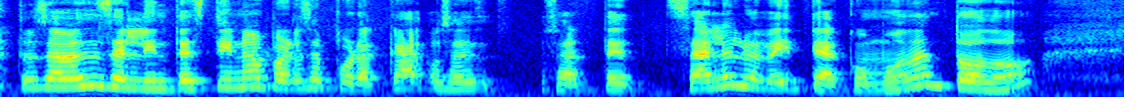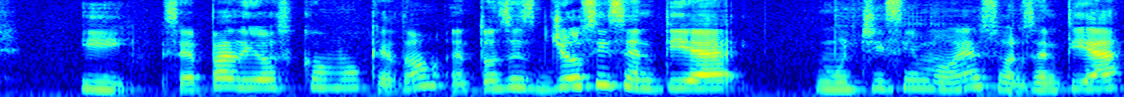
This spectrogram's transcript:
Entonces a veces el intestino aparece por acá, o sea, o sea, te sale el bebé y te acomodan todo y sepa Dios cómo quedó. Entonces yo sí sentía muchísimo eso, sentía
